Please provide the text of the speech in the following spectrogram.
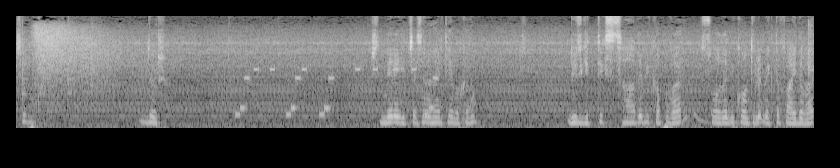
Çabuk. Dur. Şimdi nereye gideceğiz hemen haritaya bakalım. Düz gittik. Sağda bir kapı var. Solda bir kontrol etmekte fayda var.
